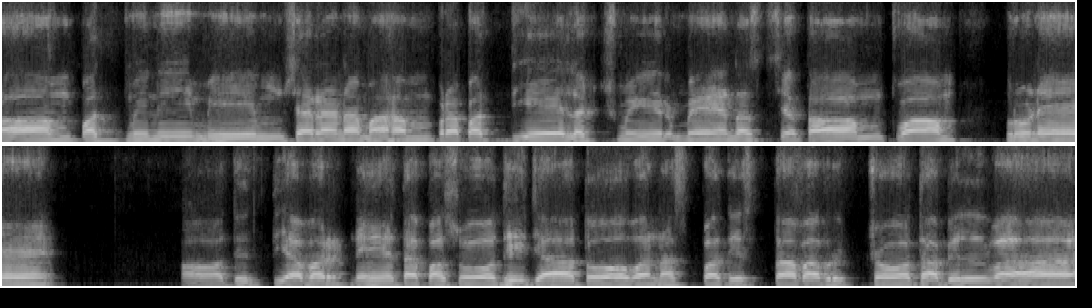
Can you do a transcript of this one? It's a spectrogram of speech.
तां पद्मिनीमीं शरणमहं प्रपद्ये लक्ष्मीर्मे नश्य तां त्वां वृणे। आदित्यवर्णे तपसोऽधिजातो वनस्पतिस्तव वृक्षोऽथ बिल्वः।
